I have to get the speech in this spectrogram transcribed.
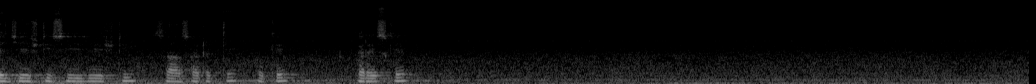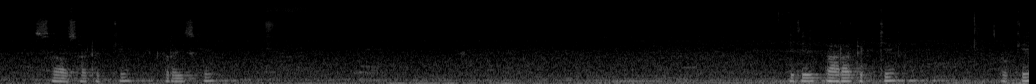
S G S T C G S T सहा सहा टक्के. ओके करायचं काय सड़सठ टक्के राइस के। इधर बारह टक्के ओके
